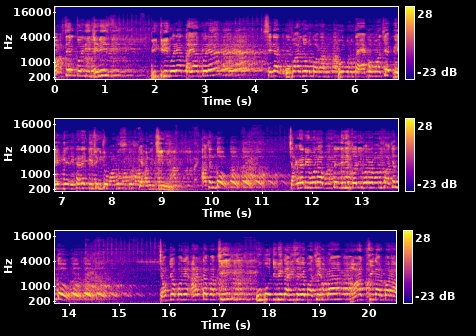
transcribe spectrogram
বাঁশের তৈরি জিনিস বিক্রি করে, তৈয়ার করে, সেটার উপার্জন করার প্রবণতা এখনও আছে। বিহেভিয়ার এখানে কিছু কিছু মানুষকে আমি চিনি। আছেন তো? চাঙ্গারি বোনা বাঁশের জিনিস তৈরি করার মানুষ আছেন তো? চর্যাপদে আরেকটা পাচ্ছি, উপজীবিকা হিসেবে পাচ্ছি আমরা মাছ শিকার করা।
